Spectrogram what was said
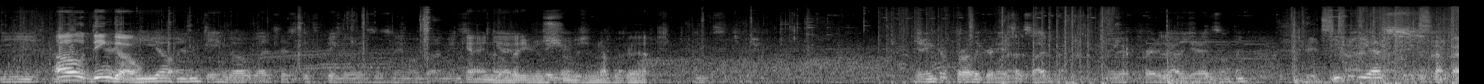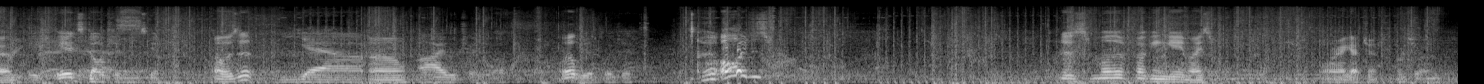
D-I-N-G-O. Oh, Dingo. D-I-N-G-O and Dingo. That's his, it's Bingo is his name, but I mean. Yeah, I know, but you're just it up a bit. in the situation. You you can throw the grenades outside. Maybe pray to God you hit something. DPS. It's not bad. It's dog in this game. Oh, is it? Yeah. Oh. I would trade it off. Well. Oh, I just. This motherfucking game, I swear. Alright, I gotcha. I'm trying.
